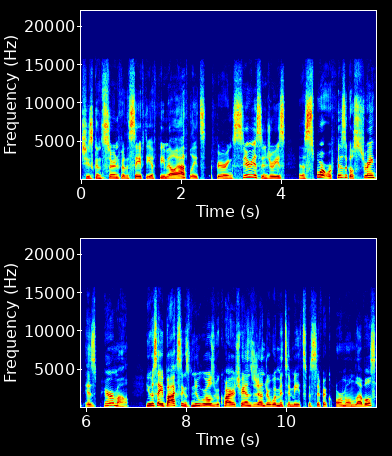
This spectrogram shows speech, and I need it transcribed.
She's concerned for the safety of female athletes, fearing serious injuries in a sport where physical strength is paramount. USA Boxing's new rules require transgender women to meet specific hormone levels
